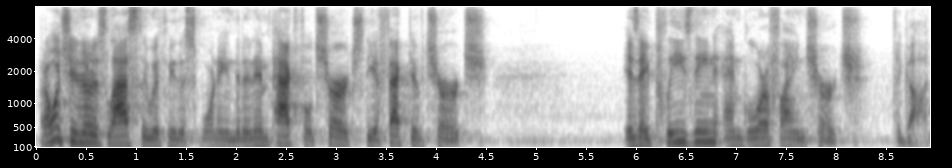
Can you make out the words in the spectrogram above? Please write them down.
But I want you to notice, lastly, with me this morning, that an impactful church, the effective church, is a pleasing and glorifying church to God.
